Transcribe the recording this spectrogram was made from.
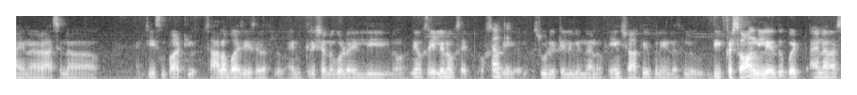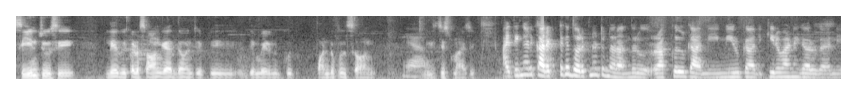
ఆయన రాసిన చేసిన పాటలు చాలా బాగా చేశారు అసలు. అండ్ కృష్ణ కూడా వెళ్ళి యూనో నేను ఒకసారి వెళ్ళాను ఒక సెట్ ఒకసారి స్టూడియోకి వెళ్ళి విన్నాను. ఏం షాక్ అయిపోయింది ఏంటి అసలు? ఇక్కడ సాంగ్ లేదు బట్ ఆయన సీన్ చూసి లేదు ఇక్కడ సాంగ్ వేద్దాం అని చెప్పి they made good wonderful song yeah. It's just magic I think అది కరెక్ట్గా దొరికినట్టున్నారు అందరూ. రకుల్ కానీ మీరు కానీ కిరవాణి గారు కానీ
